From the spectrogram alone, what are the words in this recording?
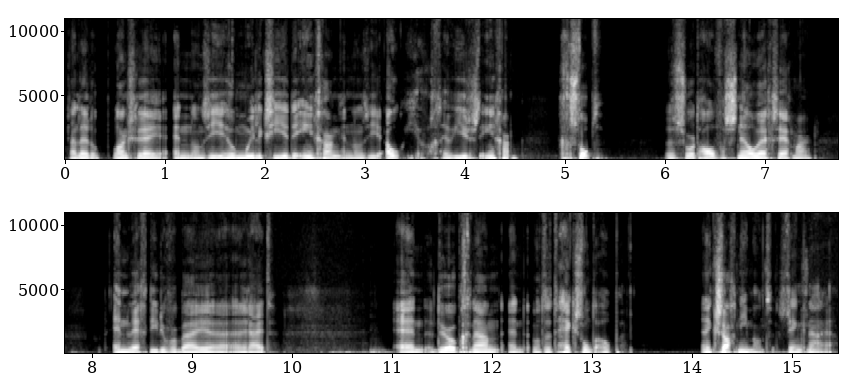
Ja, let op, langs gereden. En dan zie je heel moeilijk zie je de ingang. En dan zie je, oh, hier, wacht even, hier is de ingang. Gestopt. Dat is een soort halve snelweg, zeg maar. En weg die er voorbij eh, rijdt. En de deur open gedaan, en, want het hek stond open. En ik zag niemand. Dus ik denk, nou ja,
